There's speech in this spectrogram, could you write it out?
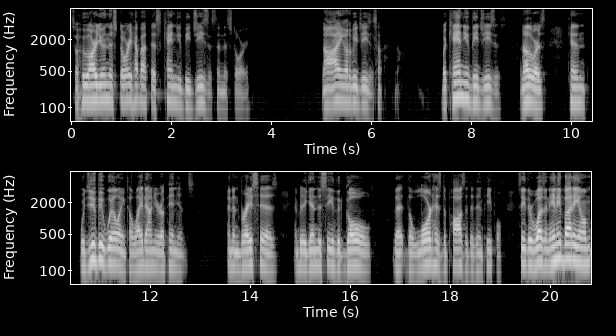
So, who are you in this story? How about this? Can you be Jesus in this story? No, I ain't going to be Jesus. Huh? No. But can you be Jesus? In other words, can would you be willing to lay down your opinions and embrace His and begin to see the gold that the Lord has deposited in people. See, there wasn't anybody on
